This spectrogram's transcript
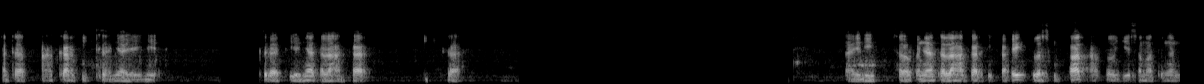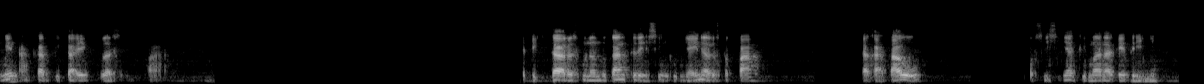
ada akar tiganya ya ini. Gradiennya adalah akar tiga. Nah ini jawabannya adalah akar 3x plus 4 atau Y sama dengan min akar 3x plus 4. Jadi kita harus menentukan titik singgungnya ini harus tepat. Kita nggak tahu posisinya di mana titik ini.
